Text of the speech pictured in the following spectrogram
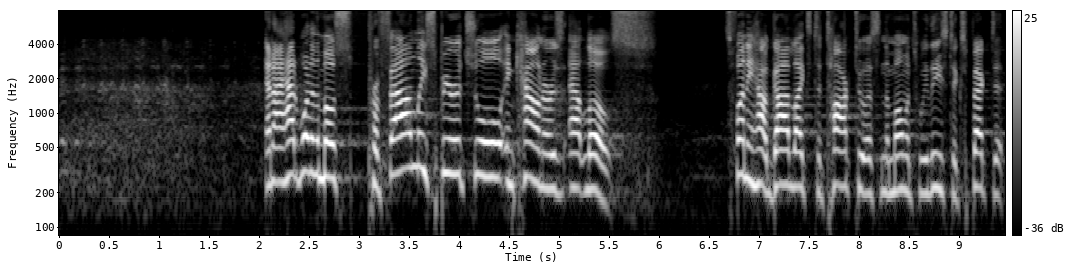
and I had one of the most profoundly spiritual encounters at Lowe's. It's funny how God likes to talk to us in the moments we least expect it.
